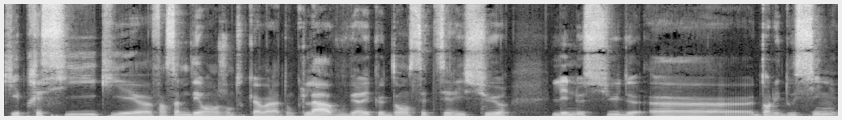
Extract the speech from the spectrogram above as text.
qui est précis, qui est, enfin, ça me dérange en tout cas, voilà. Donc là, vous verrez que dans cette série sur les nœuds sud euh, dans les douze signes,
